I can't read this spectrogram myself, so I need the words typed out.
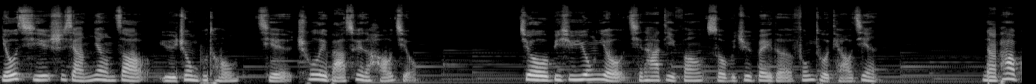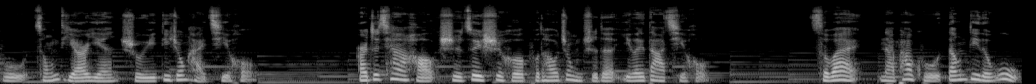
尤其是想酿造与众不同且出类拔萃的好酒。就必须拥有其他地方所不具备的风土条件。哪怕谷总体而言属于地中海气候，而这恰好是最适合葡萄种植的一类大气候。此外，哪怕谷当地的雾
